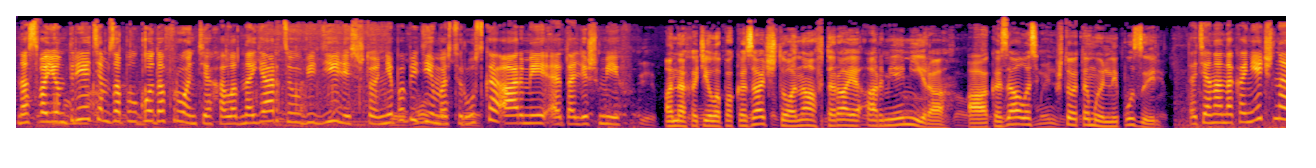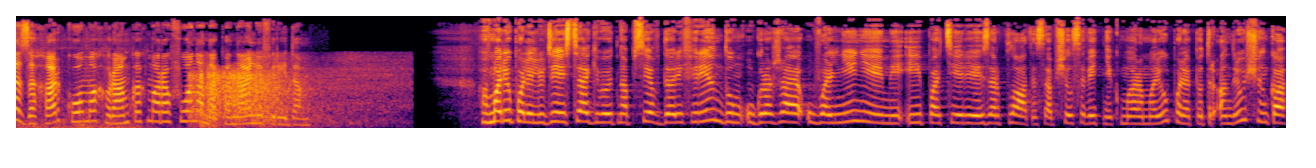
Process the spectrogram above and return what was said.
На своем третьем за полгода фронте холодноярцы убедились, что непобедимость русской армии – это лишь миф. Она хотела показать, что она вторая армия мира, а оказалось, что это мыльный пузырь. Татьяна Наконечная, Захар Комах в рамках марафона на канале «Фридом». В Мариуполе людей стягивают на псевдореферендум, угрожая увольнениями и потерей зарплаты, сообщил советник мэра Мариуполя Петр Андрющенко.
